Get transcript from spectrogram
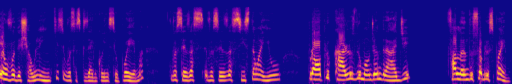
Eu vou deixar o link, se vocês quiserem conhecer o poema, vocês, vocês assistam aí o próprio Carlos Drummond de Andrade falando sobre esse poema.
